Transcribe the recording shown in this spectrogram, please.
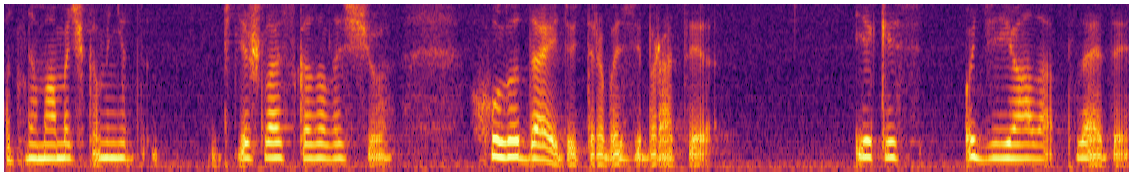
Одна мамочка мені підійшла і сказала, що холода йдуть, треба зібрати якісь одіяла, пледи.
